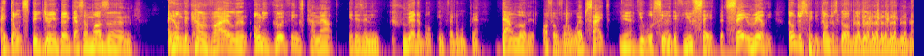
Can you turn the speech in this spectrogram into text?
I don't speak during Birkas Hamazon. I don't become violent. Only good things come out. It is an incredible, incredible prayer. Download it off of our website. Yeah. You will see that if you say it, but say it really. Don't just read it. Don't just go blah, blah, blah, blah, blah, blah, blah.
